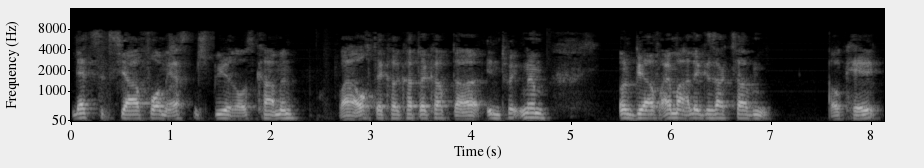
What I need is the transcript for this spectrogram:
letztes Jahr vor dem ersten Spiel rauskamen, war auch der Calcutta Cup da in Twickenham und wir auf einmal alle gesagt haben, okay,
